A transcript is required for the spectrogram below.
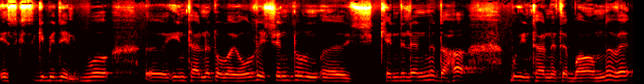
eskisi gibi değil. Bu e, internet olayı olduğu için durum e, kendilerini daha bu internete bağımlı ve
